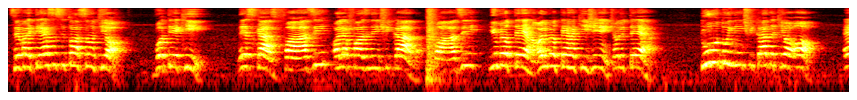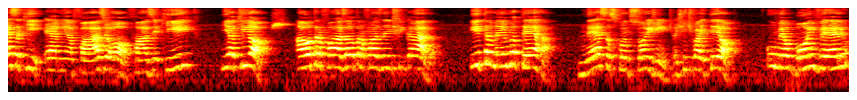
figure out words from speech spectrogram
Você vai ter essa situação aqui, ó. Vou ter aqui, nesse caso, fase. Olha a fase identificada. Fase. E o meu terra. Olha o meu terra aqui, gente. Olha o terra. Tudo identificado aqui, ó. ó. Essa aqui é a minha fase, ó. Fase aqui. E aqui, ó. A outra fase, a outra fase identificada. E também o meu terra. Nessas condições, gente, a gente vai ter, ó, o meu bom e velho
